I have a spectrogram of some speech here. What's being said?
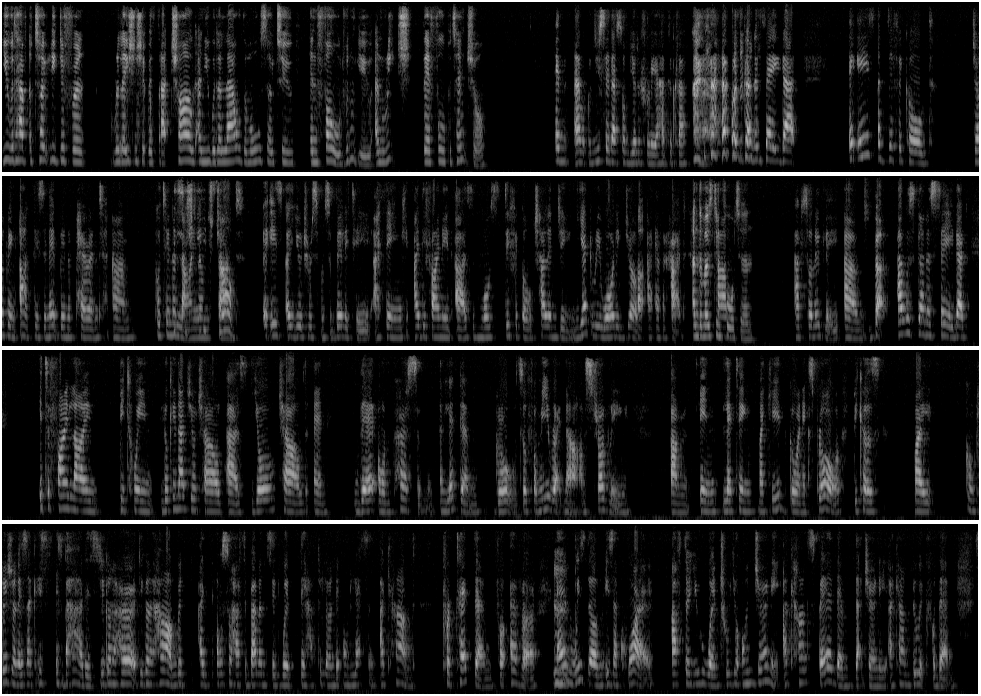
you would have a totally different relationship with that child and you would allow them also to unfold, wouldn't you, and reach their full potential. And uh, you said that so beautifully, I had to clap. I was going to say that it is a difficult juggling act, isn't it? Being a parent, um, putting a it's line a on the job. It is a huge responsibility. I think I define it as the most difficult, challenging, yet rewarding job uh, I ever had. And the most um, important. Um, absolutely. Um, but I was going to say that it's a fine line between looking at your child as your child and their own person and let them grow. So for me right now, I'm struggling um, in letting my kid go and explore because my conclusion is like it's it's bad. It's you're gonna hurt, you're gonna harm, but I also have to balance it with they have to learn their own lesson. I can't protect them forever. Mm-hmm. And wisdom is acquired after you went through your own journey. I can't spare them that journey. I can't do it for them.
